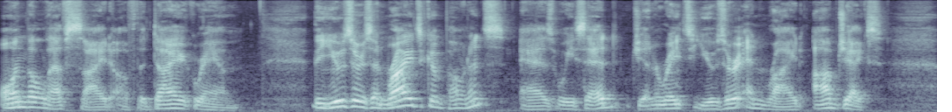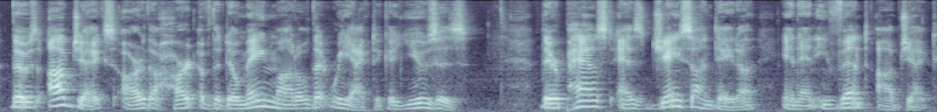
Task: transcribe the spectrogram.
on the left side of the diagram. The users and rides components, as we said, generates user and ride objects. Those objects are the heart of the domain model that Reactica uses. They're passed as JSON data in an event object.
